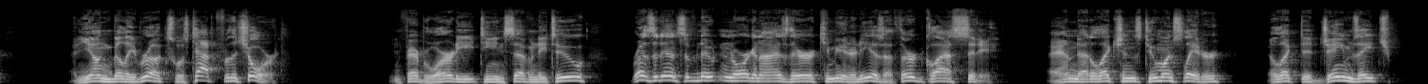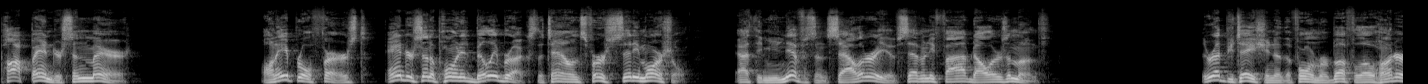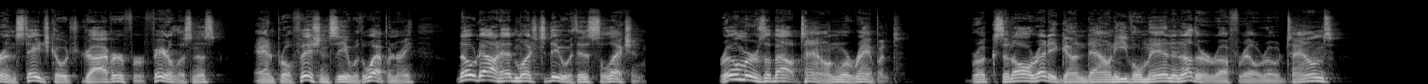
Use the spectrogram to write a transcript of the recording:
and young Billy Brooks was tapped for the chore. In February 1872, residents of Newton organized their community as a third class city, and at elections two months later, elected James H. Pop Anderson mayor. On April 1st, Anderson appointed Billy Brooks the town's first city marshal at the munificent salary of $75 a month. The reputation of the former buffalo hunter and stagecoach driver for fearlessness and proficiency with weaponry no doubt had much to do with his selection. Rumors about town were rampant. Brooks had already gunned down evil men in other rough railroad towns.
